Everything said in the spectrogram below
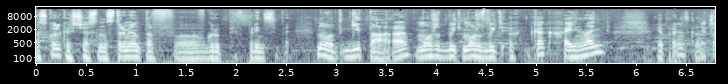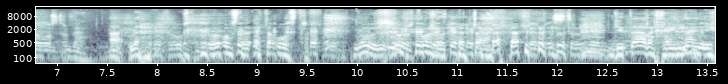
А сколько сейчас инструментов э, в группе, в принципе? Ну вот гитара, может быть, может быть, как хайнань? Я правильно сказал? Это остров. Да. А, да. Это остров. Остров- Это остров. Ну, и тоже, тоже. Гитара, хайнани.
